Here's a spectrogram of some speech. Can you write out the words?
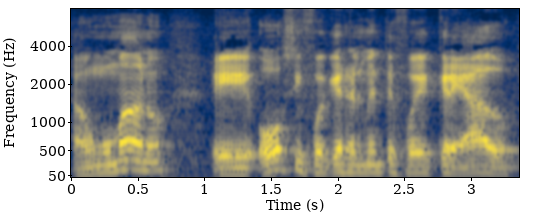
a un humano o si fue que realmente fue creado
